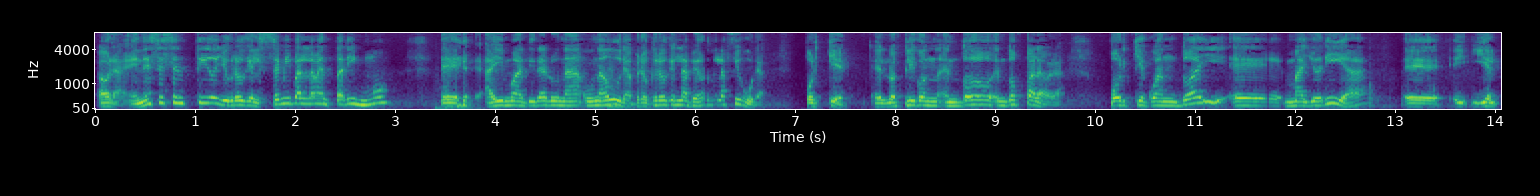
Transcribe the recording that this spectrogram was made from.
Ahora, en ese sentido, yo creo que el semiparlamentarismo, ahí me voy a tirar una, una dura, pero creo que es la peor de las figuras. ¿Por qué? Eh, lo explico en, dos, en dos palabras. porque cuando hay eh, mayoría eh, y, el,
